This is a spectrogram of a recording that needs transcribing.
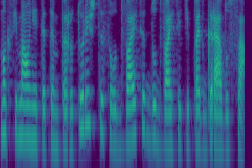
Максималните температури ще са от 20 до 25 градуса.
